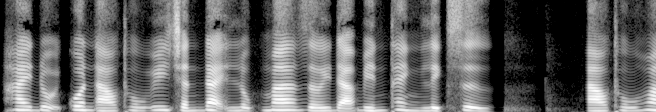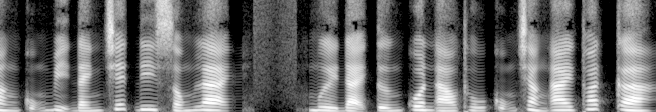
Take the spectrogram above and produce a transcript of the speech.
Hai đội quân áo thú uy chấn đại lục ma giới đã biến thành lịch sử. Áo thú hoàng cũng bị đánh chết đi sống lại. Mười đại tướng quân áo thú cũng chẳng ai thoát cả.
